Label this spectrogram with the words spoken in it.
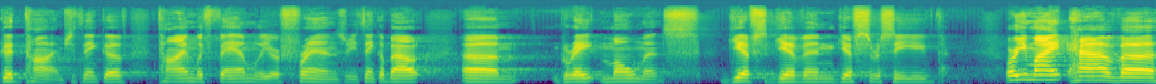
good times. You think of time with family or friends, or you think about um, great moments, gifts given, gifts received. Or you might have uh,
